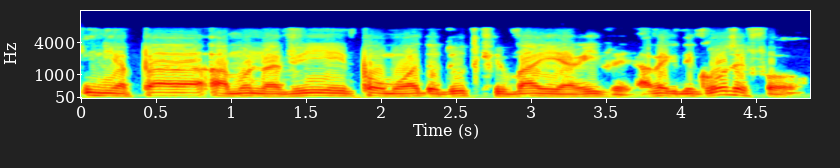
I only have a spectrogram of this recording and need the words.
il n'y a pas, à mon avis, pour moi, de doute qu'il va y arriver, avec des gros efforts.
